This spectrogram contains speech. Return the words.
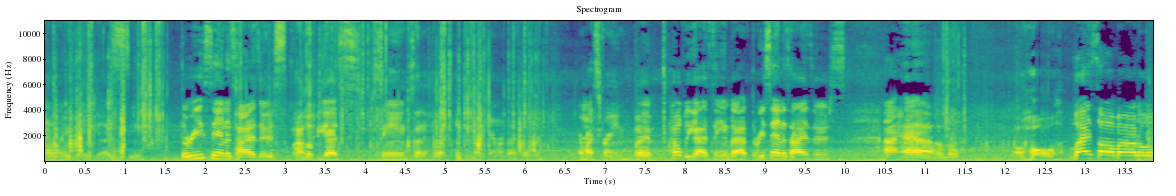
on, you guys see. Three sanitizers. I hope you guys seen because I didn't feel like flipping my camera back over or my screen but hopefully you guys seen but I have three sanitizers I have a whole Lysol bottle.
